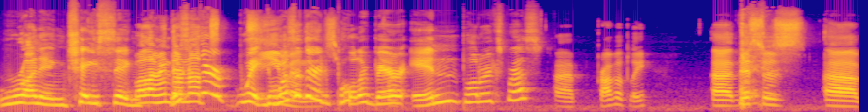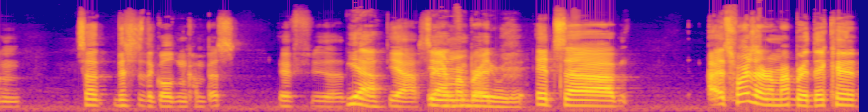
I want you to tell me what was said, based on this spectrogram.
running, chasing. Well, I mean, they're Wasn't not There, wait, wasn't there a polar bear in Polar Express? Uh, probably. Uh, this was um, so this is the Golden Compass. If uh, Yeah. yeah, so yeah, you remember it. it. It's um, as far as I remember, they could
